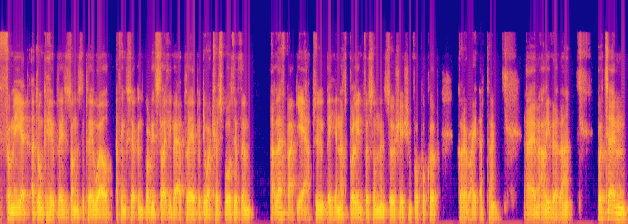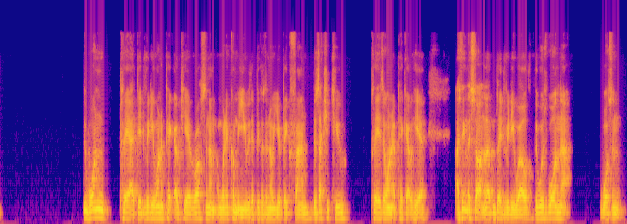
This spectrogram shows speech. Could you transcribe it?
for me, I, I, don't care who plays as long as they play well. I think Cirkin's probably a slightly better player, but do I trust both of them? At left back, yeah, absolutely, and that's brilliant for Sunderland Association Football Club. Got it right that time. Um, I'll leave it at that. But um, one player I did really want to pick out here, Ross, and I'm, I'm going to come to you with it because I know you're a big fan. There's actually two players I want to pick out here. I think the starting eleven played really well. There was one that wasn't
